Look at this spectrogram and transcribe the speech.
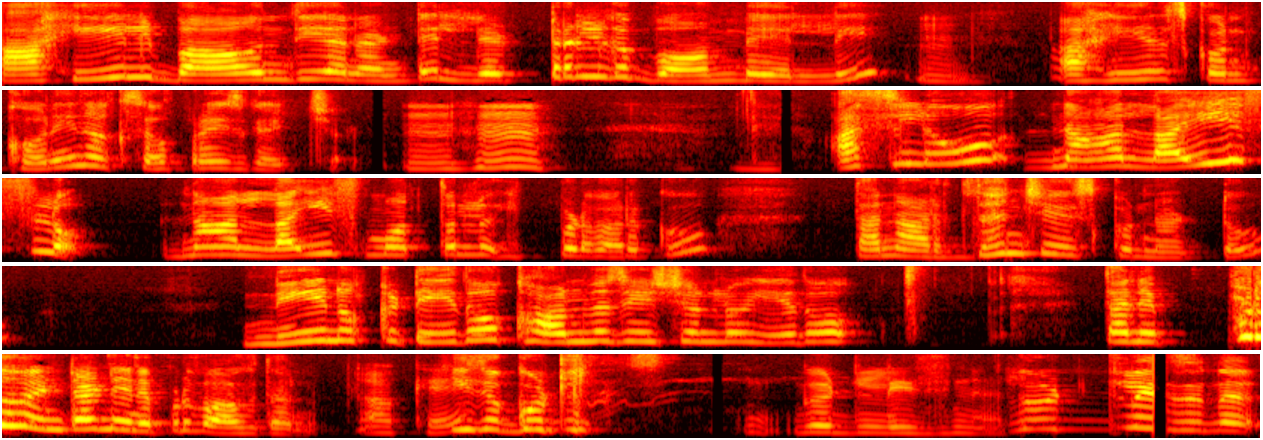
ఆ హీల్ బాగుంది అని అంటే లిటరల్గా బాంబే వెళ్ళి ఆ హీల్స్ కొనుక్కొని నాకు సర్ప్రైజ్గా ఇచ్చాడు అసలు నా లైఫ్లో నా లైఫ్ మొత్తంలో ఇప్పటి వరకు తను అర్థం చేసుకున్నట్టు నేను ఒకటి ఏదో కాన్వర్జేషన్లో ఏదో తను ఎప్పుడు వింటాడు నేను ఎప్పుడు వాగుతాను. Is good good listener good listener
